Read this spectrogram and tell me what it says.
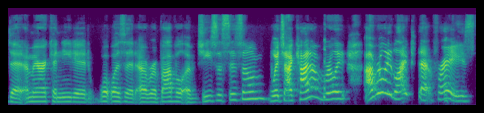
that America needed what was it a revival of Jesusism, which I kind of really I really liked that phrase.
